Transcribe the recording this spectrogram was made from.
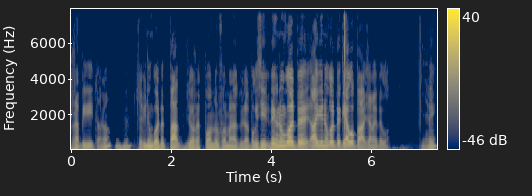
rapidito, ¿no? Ujú. Entonces viene un golpe, ¡pac! yo respondo en forma natural. Porque si viene un golpe, ¡ay, viene un golpe, ¿qué hago? ¡pa! ya me pegó. Claro. ¿sí?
